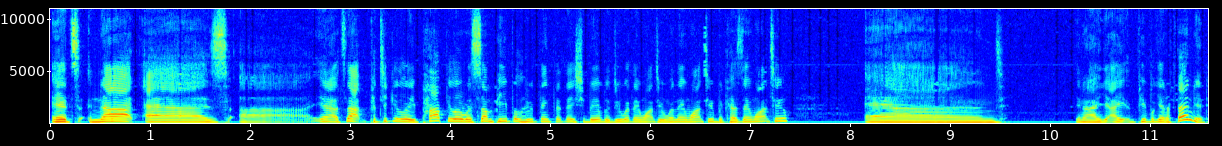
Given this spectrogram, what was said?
it's not as, uh, you know, it's not particularly popular with some people who think that they should be able to do what they want to when they want to because they want to. And, you know, I, I, people get offended.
